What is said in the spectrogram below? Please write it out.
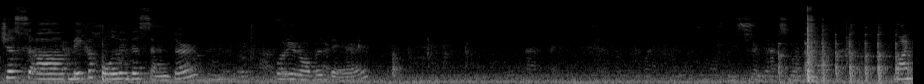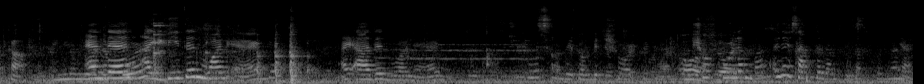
Just uh, make a hole in the center. Put it over there. One cup. And then I beaten one egg. I added one egg. It's a little bit short with one. Oh, Sakto sure. lang ba? Ay, di, sakto lang. Yan.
